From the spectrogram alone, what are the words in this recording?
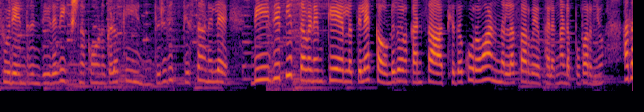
സുരേന്ദ്രൻജിയുടെ വീക്ഷണകോണുകളൊക്കെ എന്തൊരു വ്യത്യസ്തമാണല്ലേ ബി ജെ പി ഇത്തവണയും കേരളത്തിലെ അക്കൗണ്ട് തുറക്കാൻ സാധ്യത കുറവാണെന്നുള്ള സർവേ ഫലം കണ്ടപ്പോൾ പറഞ്ഞു അത്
